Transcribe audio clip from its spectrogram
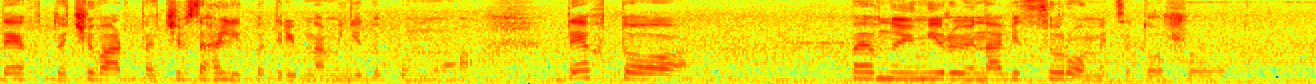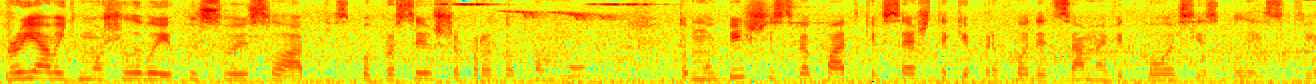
дехто чи варта, чи взагалі потрібна мені допомога, дехто певною мірою навіть соромиться того, що проявить, можливо, якусь свою слабкість, попросивши про допомогу. Тому більшість випадків все ж таки приходить саме від когось із близьких.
